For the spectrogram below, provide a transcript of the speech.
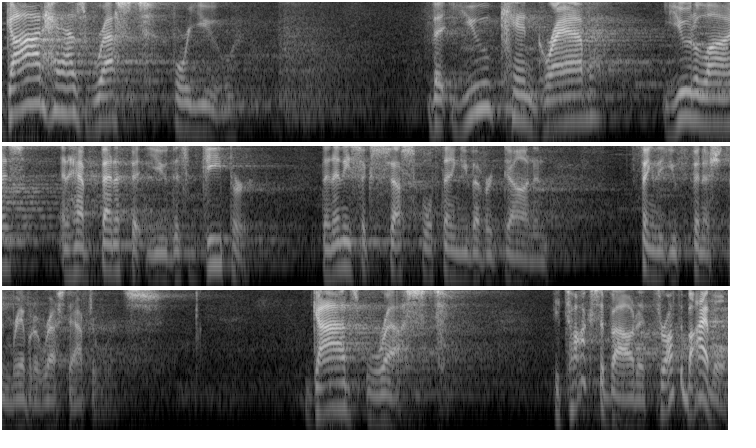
God has rest for you that you can grab, utilize, and have benefit you that's deeper than any successful thing you've ever done and thing that you finished and were able to rest afterwards. God's rest. He talks about it throughout the Bible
